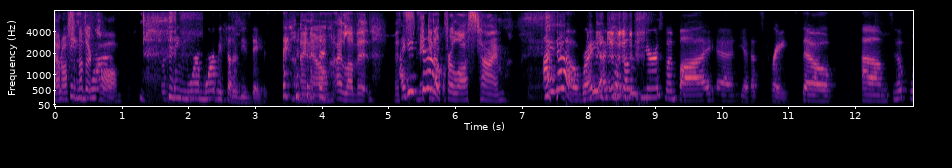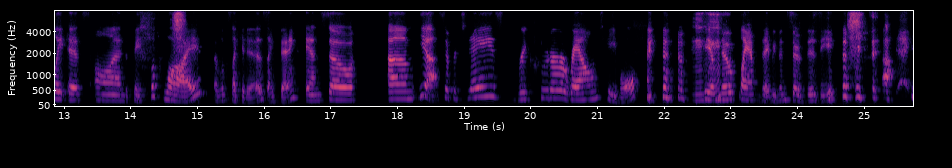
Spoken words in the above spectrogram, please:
got off another more- call. We're seeing more and more of each other these days. I know. I love it. do It's making up for lost time. I know, right? I feel like all these years went by and yeah, that's great. So, um, so hopefully it's on the Facebook Live. It looks like it is, I think. And so, um, yeah, so for today's recruiter roundtable, we have Mhm. no plan for today. We've been so busy. we,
